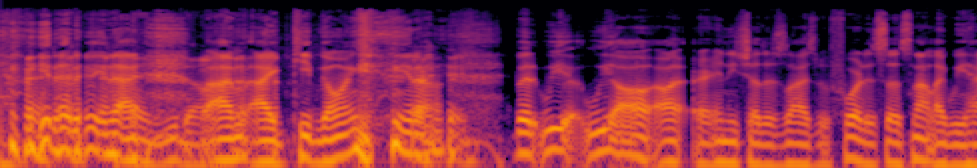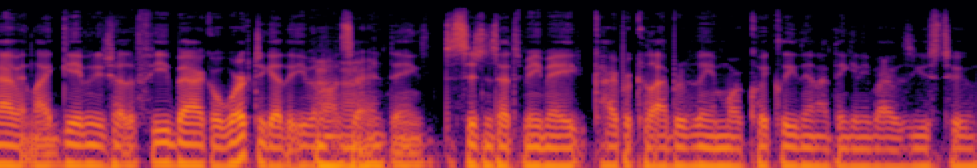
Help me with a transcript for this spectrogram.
you know what I mean? I, I keep going. You know, right. but we we all are in each other's lives before this, so it's not like we haven't like given each other feedback or worked together even mm-hmm. on certain things. Decisions had to be made hyper collaboratively and more quickly than I think anybody was used to,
